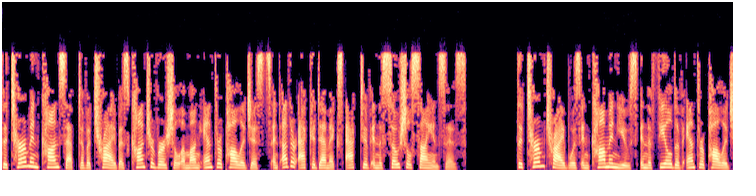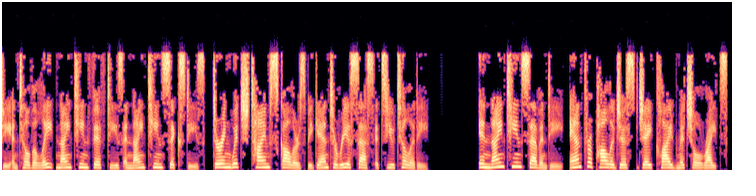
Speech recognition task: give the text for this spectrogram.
The term and concept of a tribe is controversial among anthropologists and other academics active in the social sciences. The term tribe was in common use in the field of anthropology until the late 1950s and 1960s, during which time scholars began to reassess its utility. In 1970, anthropologist J. Clyde Mitchell writes,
